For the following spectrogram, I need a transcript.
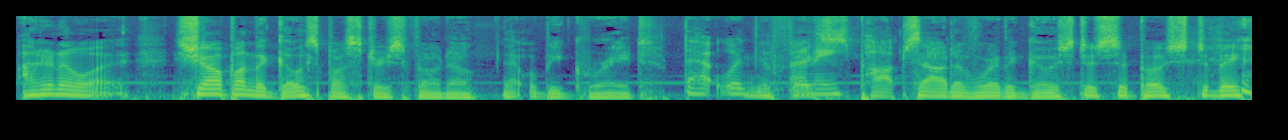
I don't know. uh, Show up on the Ghostbusters photo. That would be great. That would be Your funny. face pops out of where the ghost is supposed to be.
